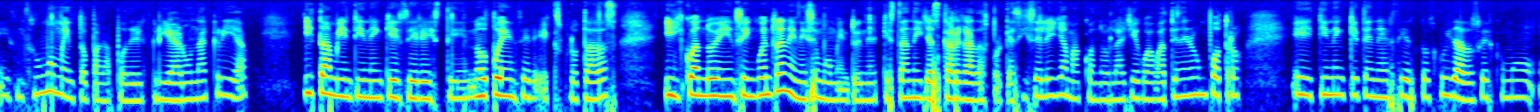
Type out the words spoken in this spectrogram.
en su momento para poder criar una cría y también tienen que ser, este, no pueden ser explotadas. Y cuando se encuentran en ese momento en el que están ellas cargadas, porque así se le llama cuando la yegua va a tener un potro, eh, tienen que tener ciertos cuidados, que es como,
